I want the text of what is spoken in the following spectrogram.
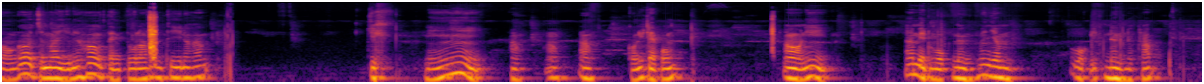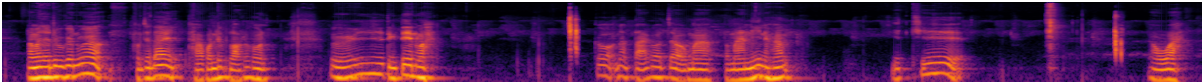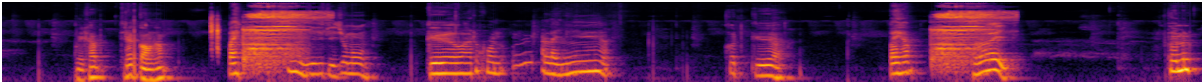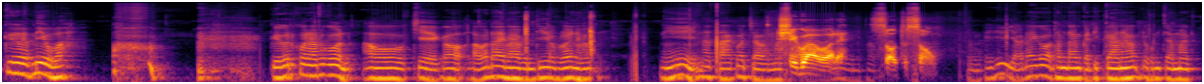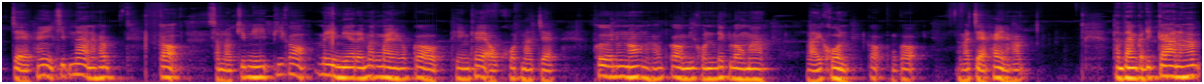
กล่องก็จะมาอยู่ในห้องแต่งตัวเราทันทีนะครับจิกนี่เอาเอาเอากล่องที่แจกผม อ๋อนี่อาเมดบวกหนึ่งแม่นยำบวกอีกหนึ่งนะครับ เรามาจะดูกันว่าผมจะได้ถาพันหรือเปล่าทุกคน เอ้ยตื่นเต้นว่ะ ก็หน้าตาก็จะออกมาประมาณนี้นะครับเย็ดเคเอาว่ะเปิดครับทีละกล่องครับ ไปอืมยี่สิบสี่ชั่วโมง เกลือว่ะทุกคน อะไรเนี่ย โคตรเกลือ ไปครับ เฮ้ยทำไมมันเกลือแบบนี้วะเกลือก็ทุกคนครับทุกคน เอาโอเคก็เราก็ได้มาเป็นที่เรียบร้อยนะครับ นี่หน้าตาก็จะออกมา Chegou a hora. Solta o som. ส่วนใครที่อยากได้ก็ทำตามกติกานะครับ เดี๋ยวผมจะมาแจกให้คลิปหน้านะครับ ก็สำหรับคลิปนี้พี่ก็ไม่ได้มีอะไรมากมายนะครับ ก็เพียงแค่เอาโค้ดมาแจก เพื่อน้องๆนะครับ ก็มีคนเรียกร้องมาหลายคน ก็ผมก็เอามาแจกให้นะครับทำตามกติกานะครับ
